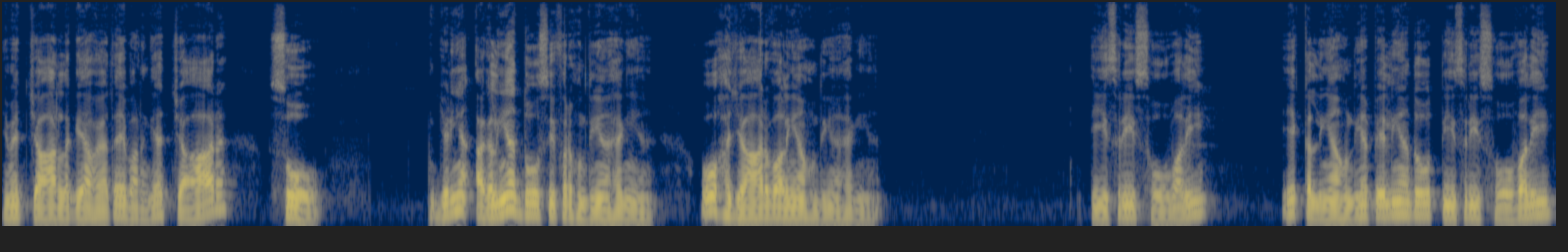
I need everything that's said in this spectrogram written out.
ਜਿਵੇਂ 4 ਲੱਗਿਆ ਹੋਇਆ ਤਾਂ ਇਹ ਬਣ ਗਿਆ 400 ਜਿਹੜੀਆਂ ਅਗਲੀਆਂ ਦੋ ਸਿਫਰ ਹੁੰਦੀਆਂ ਹੈਗੀਆਂ, ਉਹ ਹਜ਼ਾਰ ਵਾਲੀਆਂ ਹੁੰਦੀਆਂ ਹੈਗੀਆਂ। ਤੀਸਰੀ 100 ਵਾਲੀ, ਇਹ ਕੱਲੀਆਂ ਹੁੰਦੀਆਂ, ਪਹਿਲੀਆਂ ਦੋ, ਤੀਸਰੀ 100 ਵਾਲੀ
